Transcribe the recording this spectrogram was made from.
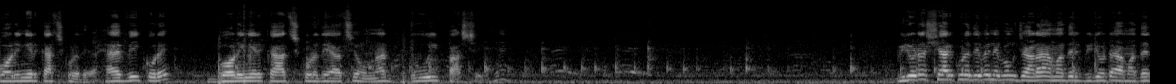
বোরিং এর কাজ করে দেওয়া। হ্যাভি করে বোরিং এর কাজ করে দেওয়া আছে ওনার দুই পাশে হ্যাঁ? ভিডিওটা শেয়ার করে দেবেন এবং যারা আমাদের ভিডিওটা আমাদের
